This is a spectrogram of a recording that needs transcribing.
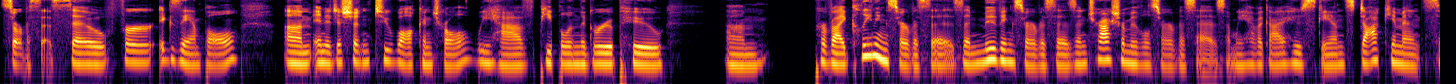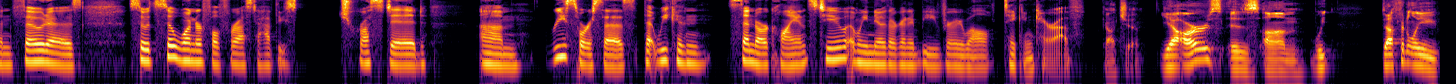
services. So, for example, um, in addition to wall control, we have people in the group who um, provide cleaning services and moving services and trash removal services. And we have a guy who scans documents and photos. So it's so wonderful for us to have these trusted um, resources that we can send our clients to and we know they're going to be very well taken care of. Gotcha. Yeah, ours is um we definitely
